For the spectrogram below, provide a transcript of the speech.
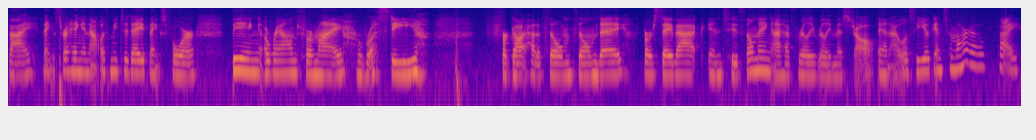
bye. Thanks for hanging out with me today. Thanks for being around for my rusty, forgot how to film film day first day back into filming. I have really, really missed y'all and I will see you again tomorrow. Bye.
